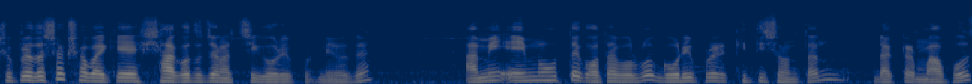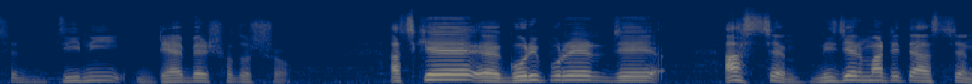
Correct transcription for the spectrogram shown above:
সুপ্রিয় দর্শক, সবাইকে স্বাগত জানাচ্ছি গৌরীপুর নিউজে। আমি এই মুহূর্তে কথা বলব গৌরীপুরের কৃতি সন্তান ডাক্তার মাহফুজ, যিনি ড্যাবের সদস্য। আজকে গৌরীপুরের যে আসছেন, নিজের মাটিতে আসছেন,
